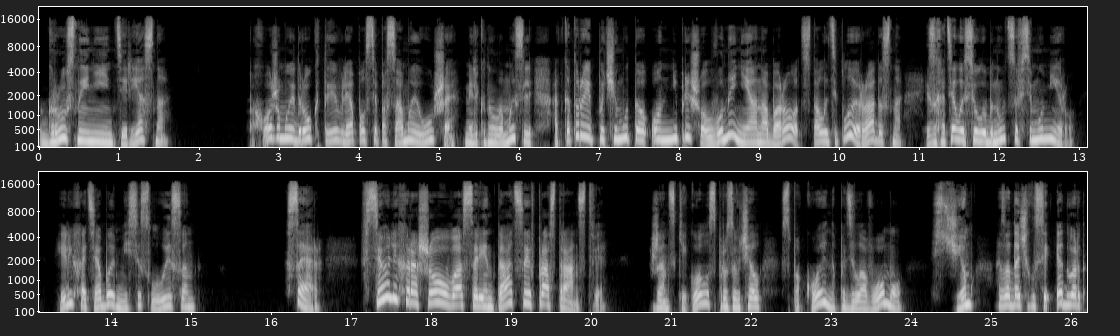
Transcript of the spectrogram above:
грустно и неинтересно. «Похоже, мой друг, ты вляпался по самые уши», — мелькнула мысль, от которой почему-то он не пришел в уныние, а наоборот, стало тепло и радостно, и захотелось улыбнуться всему миру. Или хотя бы миссис Луисон. «Сэр, все ли хорошо у вас с ориентацией в пространстве?» Женский голос прозвучал спокойно, по-деловому. «С чем?» — озадачился Эдвард,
